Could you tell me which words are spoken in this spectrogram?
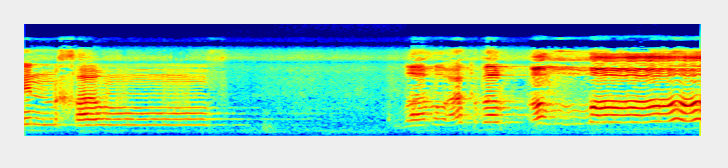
من خوف. الله أكبر. الله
